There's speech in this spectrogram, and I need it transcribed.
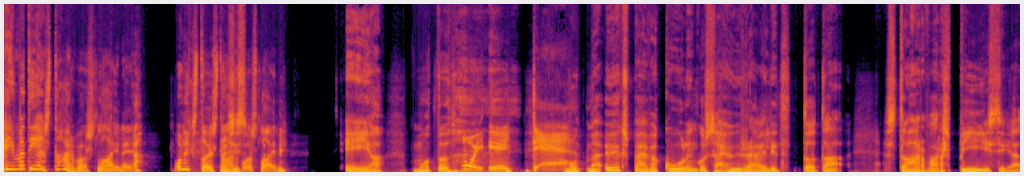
Hei, mä tiedän Star Wars-laineja. Oliko toi Star No siis- Wars-laini? Ei ihan, mutta Voi ei, dad. Mutta mä yksi päivä kuulin, kun sä hyräilit tota Star Wars-biisiä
